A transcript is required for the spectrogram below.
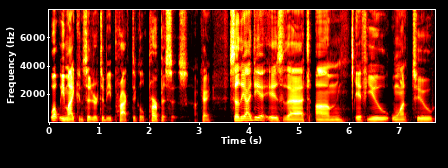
what we might consider to be practical purposes. Okay, so the idea is that um, if you want to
